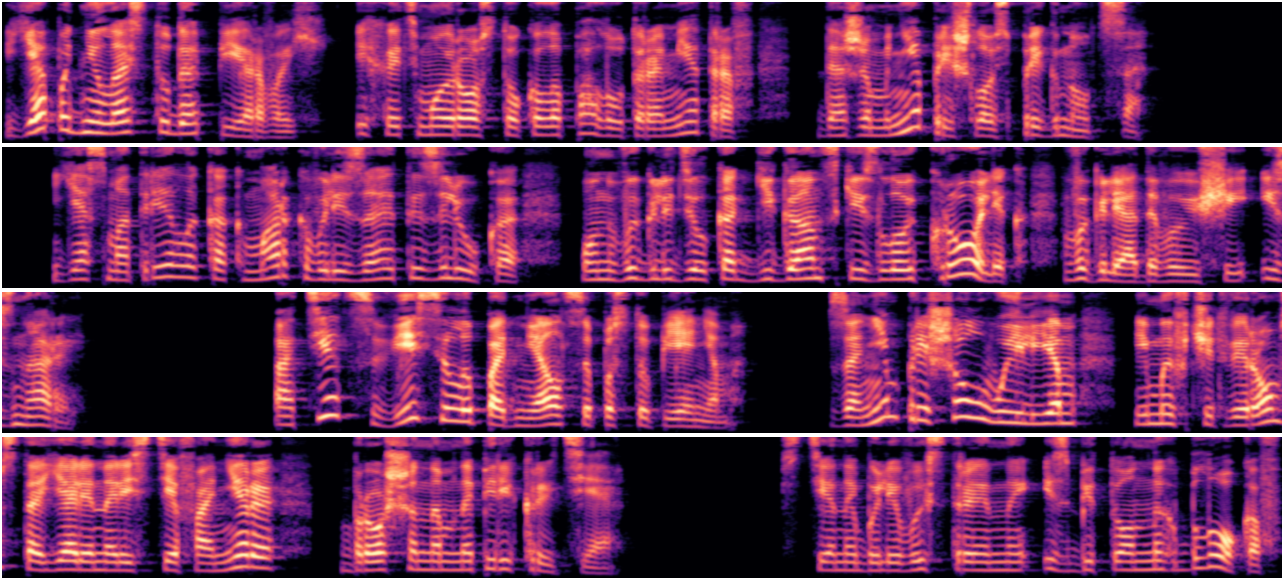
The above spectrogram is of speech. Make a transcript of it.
Я поднялась туда первой, и хоть мой рост около полутора метров, даже мне пришлось пригнуться. Я смотрела, как Марк вылезает из люка. Он выглядел как гигантский злой кролик, выглядывающий из норы. Отец весело поднялся по ступеням. За ним пришел Уильям, и мы вчетвером стояли на листе фанеры, брошенном на перекрытие. Стены были выстроены из бетонных блоков,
